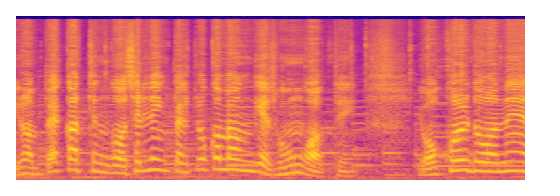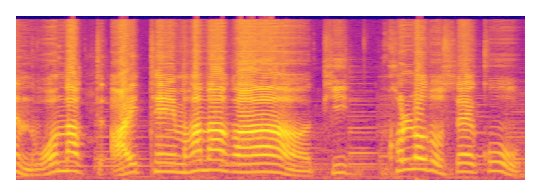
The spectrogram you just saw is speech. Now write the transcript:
이런 백 같은 거 슬링백 조그만 게 좋은 것 같아. 이 어콜드어는 워낙 아이템 하나가 뒤 컬러도 세고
